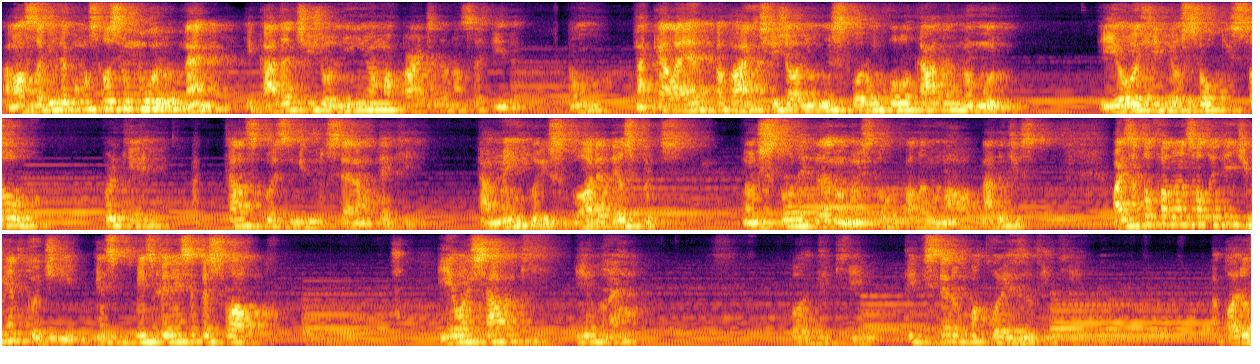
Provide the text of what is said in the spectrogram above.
A nossa vida é como se fosse um muro, né? E cada tijolinho é uma parte da nossa vida. Então, naquela época, vários tijolinhos foram colocados no muro. E hoje eu sou o que sou, porque aquelas coisas me trouxeram até aqui. Amém por isso. Glória a Deus por isso. Não estou negando, não estou falando mal, nada disso. Mas eu estou falando só do entendimento que eu tinha, minha, minha experiência pessoal. E eu achava que eu, né? Pô, tem que, tem que ser alguma coisa, tenho que. Agora eu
